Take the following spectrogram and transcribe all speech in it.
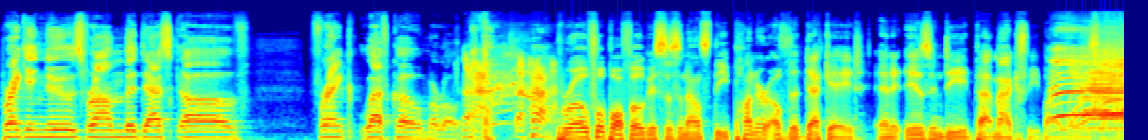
Breaking news from the desk of Frank Lefko Marone. Pro Football Focus has announced the punter of the decade, and it is indeed Pat McAfee by a landslide.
